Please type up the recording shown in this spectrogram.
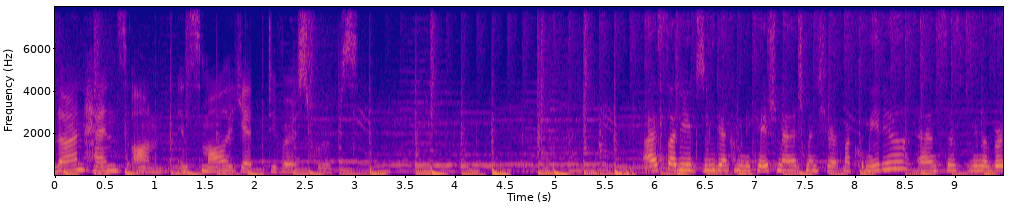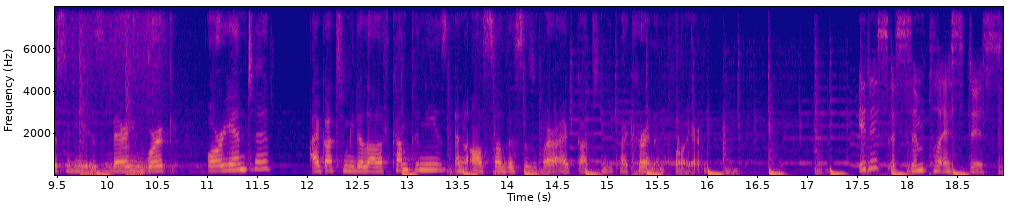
Learn hands-on in small yet diverse groups. I studied media and communication management here at Macromedia and since the university is very work-oriented, I got to meet a lot of companies and also this is where I got to meet my current employer. It is as simple as this.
